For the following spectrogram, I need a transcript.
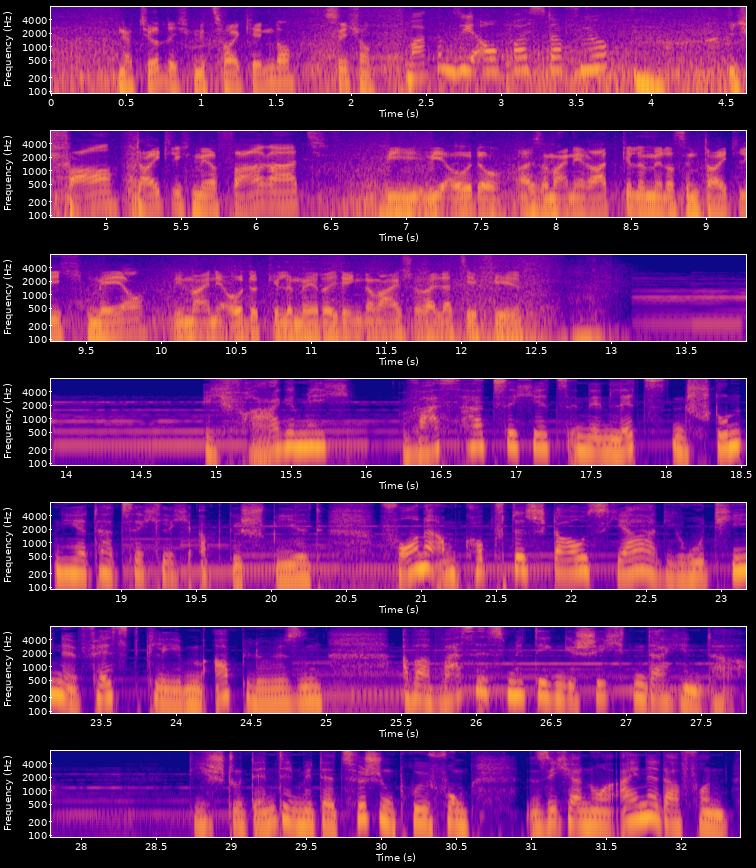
Natürlich, mit zwei Kindern, sicher. Machen Sie auch was dafür? Ich fahre deutlich mehr Fahrrad wie, wie Auto. Also meine Radkilometer sind deutlich mehr wie meine Autokilometer. Ich denke, da mache ich schon relativ viel. Ich frage mich, was hat sich jetzt in den letzten Stunden hier tatsächlich abgespielt? Vorne am Kopf des Staus, ja, die Routine, festkleben, ablösen. Aber was ist mit den Geschichten dahinter? Die Studentin mit der Zwischenprüfung, sicher nur eine davon.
